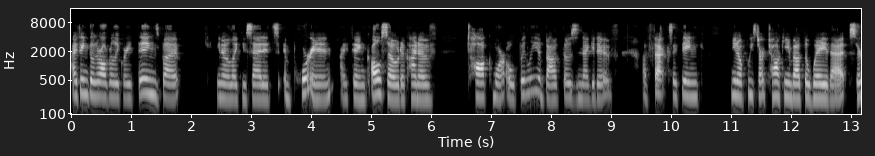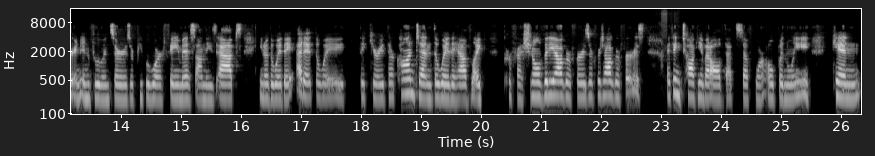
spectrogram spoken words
I think those are all really great things, but you know, like you said, it's important, I think, also to kind of talk more openly about those negative effects. I think, you know, if we start talking about the way that certain influencers or people who are famous on these apps, you know, the way they edit, the way they curate their content, the way they have like professional videographers or photographers. I think talking about all of that stuff more openly can,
